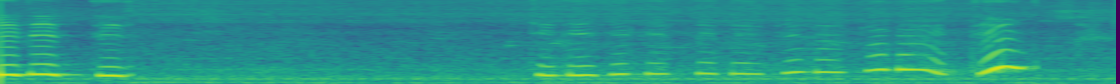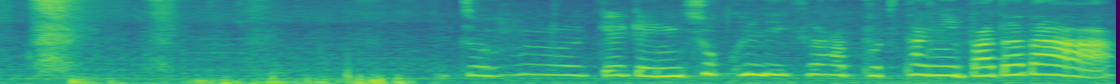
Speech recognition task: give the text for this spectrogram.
뚜두뚜 깨갱 초콜릿과 부탕이 받아라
